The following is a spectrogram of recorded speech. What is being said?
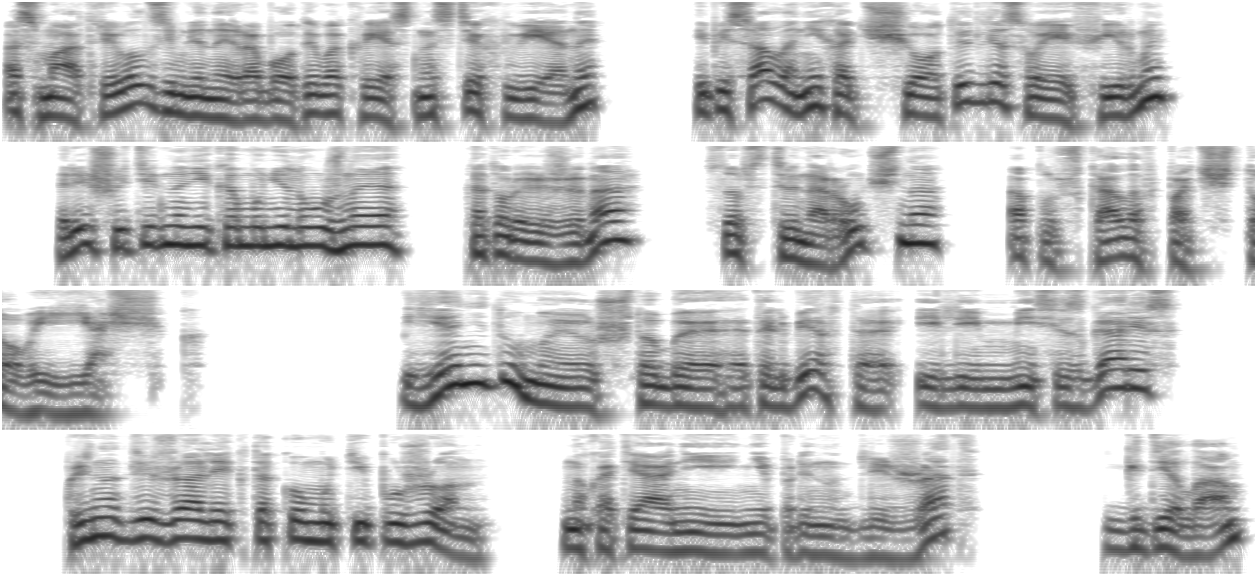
осматривал земляные работы в окрестностях Вены и писал о них отчеты для своей фирмы, решительно никому не нужные, которые жена собственноручно опускала в почтовый ящик. Я не думаю, чтобы Этельберта или миссис Гаррис принадлежали к такому типу жен, но хотя они не принадлежат, к делам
